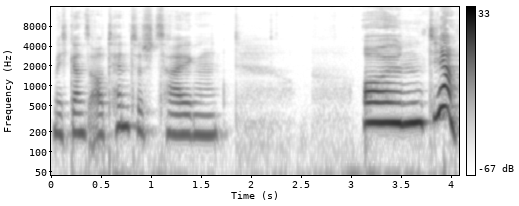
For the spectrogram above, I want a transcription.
mich ganz authentisch zeigen. Und ja,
